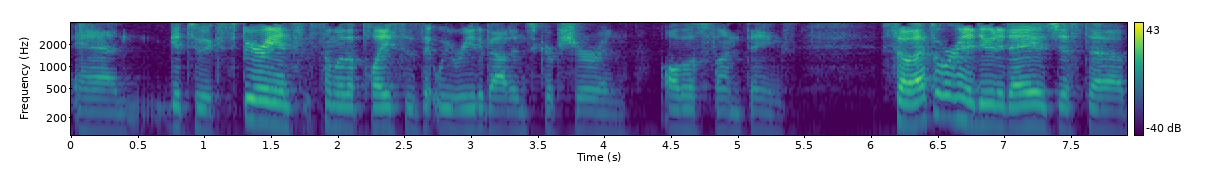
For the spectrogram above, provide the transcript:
and get to experience some of the places that we read about in Scripture and all those fun things. So that's what we're going to do today is just uh,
